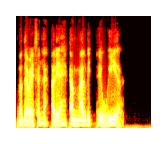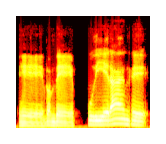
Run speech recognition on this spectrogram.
donde a veces las tareas están mal distribuidas, eh, donde pudieran eh,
